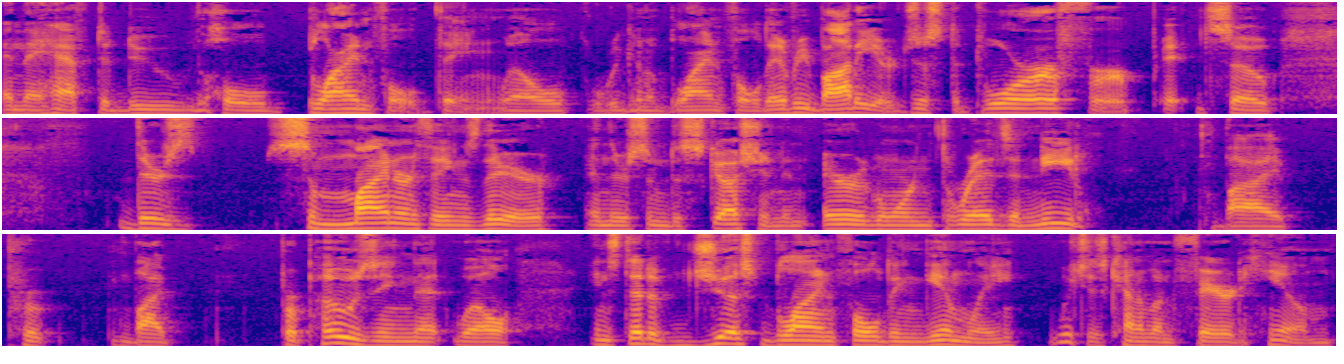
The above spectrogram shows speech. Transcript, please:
and they have to do the whole blindfold thing. Well, are we going to blindfold everybody or just the dwarf? Or so there's some minor things there, and there's some discussion, and Aragorn threads a needle by pro- by proposing that well, instead of just blindfolding Gimli, which is kind of unfair to him,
